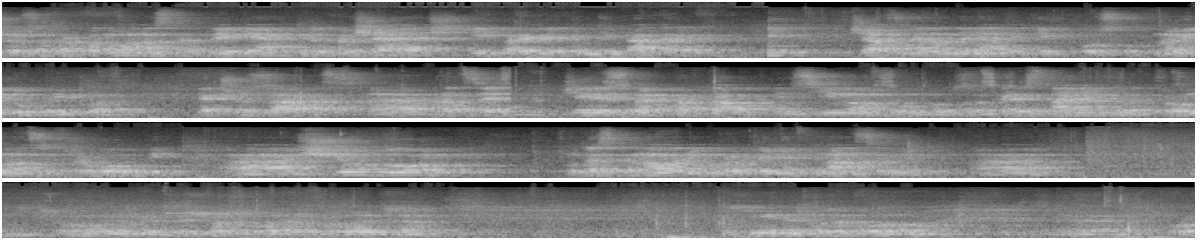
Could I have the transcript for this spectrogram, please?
що запропонована стратегія передбачає чіткий перелік індикаторів і час для надання таких послуг. Наведу приклад. Якщо зараз е, процес через веб-портал пенсійного фонду з використанням електронного цифрового підпису. Щодо удосконалення управління фінансами, е, пропонується зміни до закону Е, про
